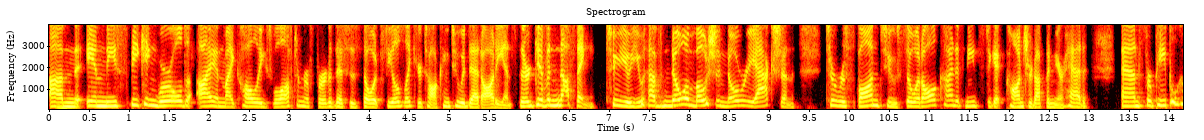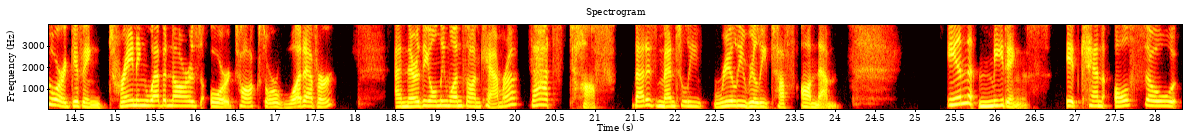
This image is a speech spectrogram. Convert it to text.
Um, in the speaking world, I and my colleagues will often refer to this as though it feels like you're talking to a dead audience. They're given nothing to you. You have no emotion, no reaction to respond to. So it all kind of needs to get conjured up in your head. And for people who are giving training webinars or talks or whatever, and they're the only ones on camera, that's tough. That is mentally really, really tough on them. In meetings, it can also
